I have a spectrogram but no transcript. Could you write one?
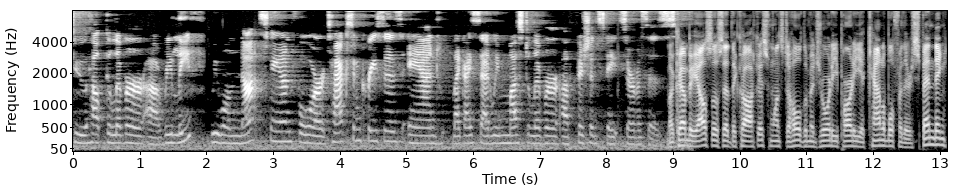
to help deliver uh, relief. We will not stand for tax increases, and like I said, we must deliver efficient state services. McCombie also said the caucus wants to hold the majority party accountable for their spending.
